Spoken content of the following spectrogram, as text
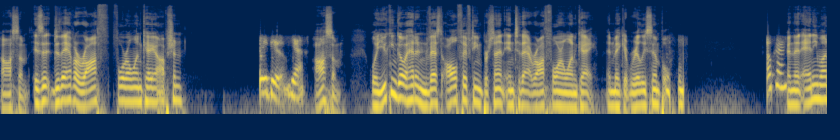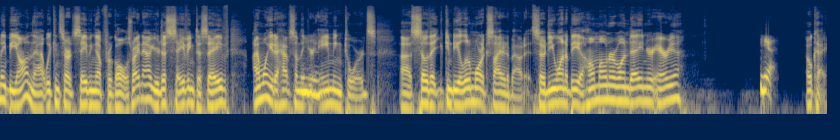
Awesome. Is it? Do they have a Roth 401k option? They do, yes. Awesome. Well, you can go ahead and invest all 15% into that Roth 401k and make it really simple. Okay. And then any money beyond that, we can start saving up for goals. Right now, you're just saving to save. I want you to have something you're aiming towards uh, so that you can be a little more excited about it. So, do you want to be a homeowner one day in your area? Yes. Okay.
